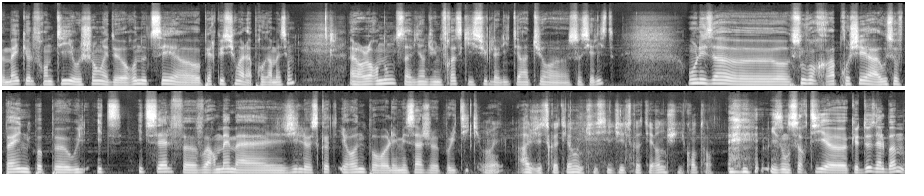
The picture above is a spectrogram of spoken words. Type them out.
Michael Franti au chant et de Renaud Tse euh, aux percussions à la programmation. Alors, leur nom, ça vient d'une phrase qui est issue de la littérature socialiste. On les a souvent rapprochés à House of Pain, Pop Will It Itself, euh, voire même à Gilles Scott Heron pour euh, les messages politiques. Ouais. Ah, Jill Scott tu cites Jill Scott Heron, je suis content. Ils ont sorti euh, que deux albums,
